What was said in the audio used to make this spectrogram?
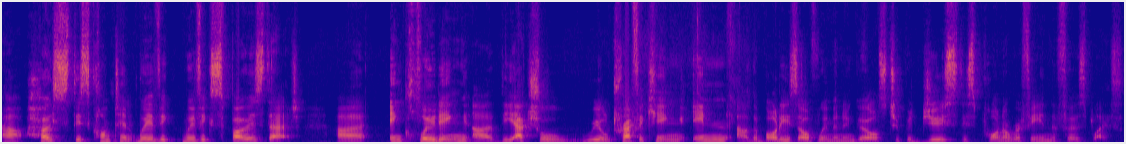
uh, hosts this content. We've, we've exposed that, uh, including uh, the actual real trafficking in uh, the bodies of women and girls to produce this pornography in the first place.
